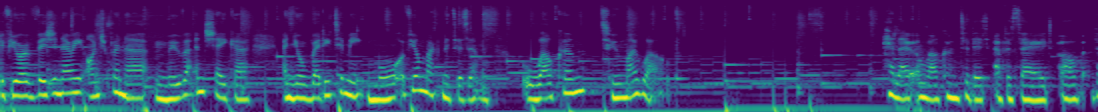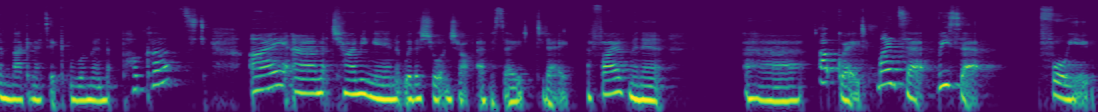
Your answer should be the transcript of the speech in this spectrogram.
If you're a visionary entrepreneur, mover, and shaker, and you're ready to meet more of your magnetism, welcome to my world. Hello, and welcome to this episode of the Magnetic Woman podcast. I am chiming in with a short and sharp episode today, a five minute uh, upgrade, mindset, reset for you.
